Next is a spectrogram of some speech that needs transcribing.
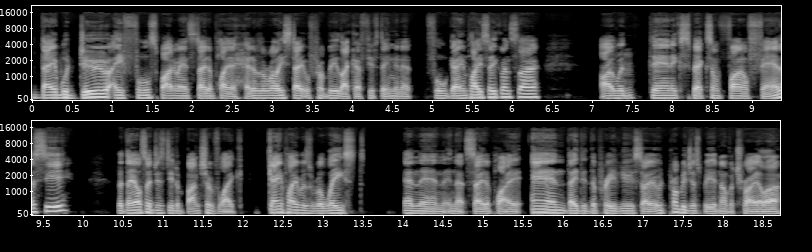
they would do a full Spider Man state of play ahead of the release date with probably like a 15 minute full gameplay sequence. Though, I would then expect some Final Fantasy, but they also just did a bunch of like gameplay was released and then in that state of play, and they did the preview, so it would probably just be another trailer.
